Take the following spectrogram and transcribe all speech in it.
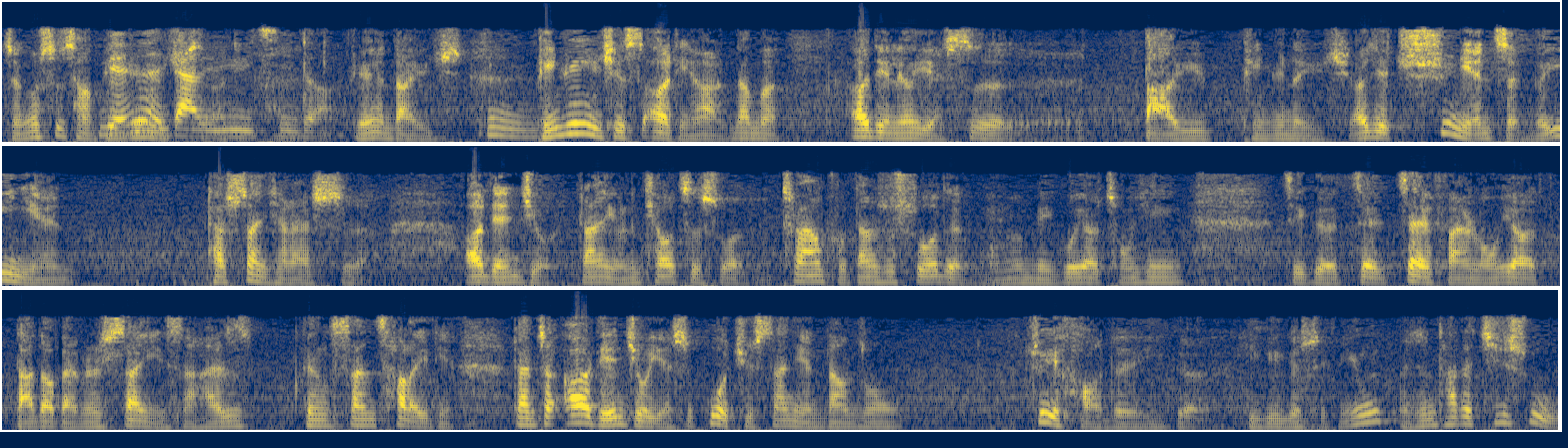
整个市场远远大于预期的，远远大于预期。嗯，平均预期是二点二，那么二点六也是大于平均的预期，而且去年整个一年它算下来是二点九。当然有人挑刺说，特朗普当时说的，我们美国要重新这个再再繁荣，要达到百分之三以上，还是跟三差了一点。但这二点九也是过去三年当中最好的一个一个一个水平，因为本身它的基数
